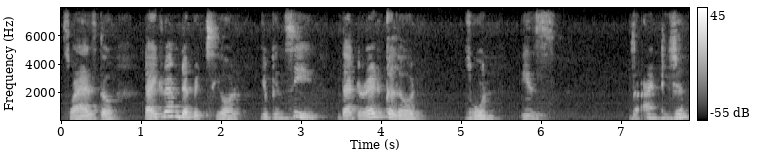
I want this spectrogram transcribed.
So as the diagram depicts here, you can see that red colored zone is the antigen,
